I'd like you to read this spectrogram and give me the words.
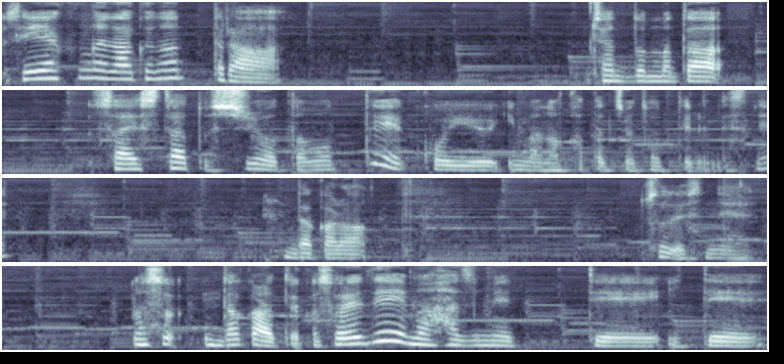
制約がなくなったらちゃんとまた再スタートしようと思ってこういう今の形をとってるんですね。だからそうですね、まあ、そだからというかそれでまあ始めていて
